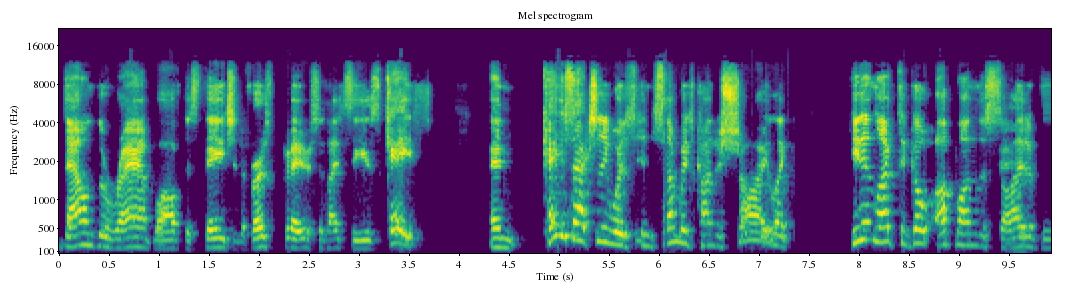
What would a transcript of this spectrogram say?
down the ramp off the stage, and the first person I see is Cees, and Cees actually was in some ways kind of shy. Like he didn't like to go up on the side of the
